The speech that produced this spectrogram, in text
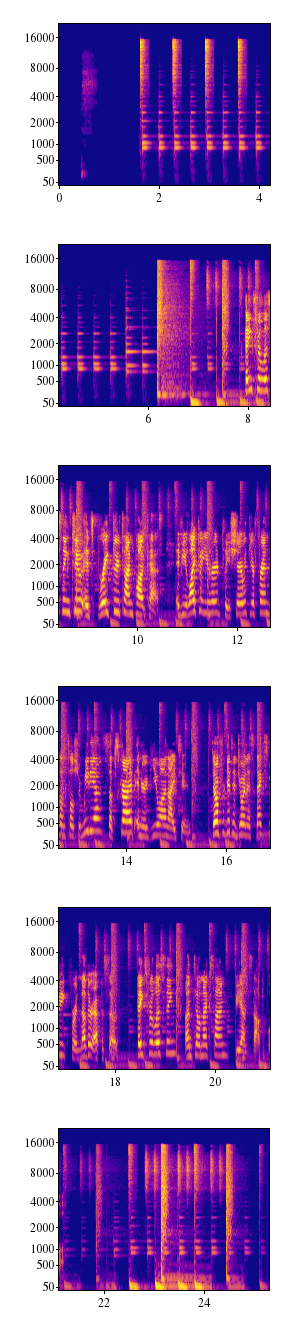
Thanks for listening to It's Breakthrough Time podcast. If you liked what you heard, please share with your friends on social media, subscribe, and review on iTunes. Don't forget to join us next week for another episode. Thanks for listening. Until next time, be unstoppable.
